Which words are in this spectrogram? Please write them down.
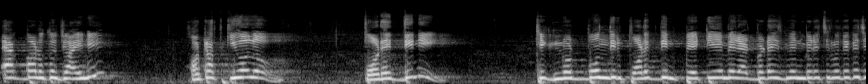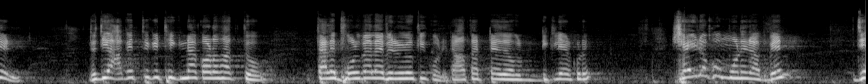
একবারও তো যায়নি। হঠাৎ কি হলো? পরের দিনই ঠিক নোটবন্দির পরের দিন পেটিএম এর অ্যাডভার্টাইজমেন্ট বেড়েছিল, দেখেছেন? যদি আগের থেকে ঠিক না করা থাকতো, তাহলে ভোরবেলায় বেরোলো কি করে? রাত আটটায় ডিক্লেয়ার করে। সেই রকম মনে রাখবেন যে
